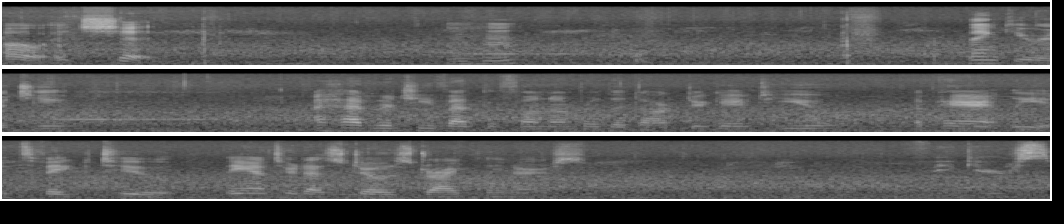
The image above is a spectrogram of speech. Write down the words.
Oh, it's shit. Mm-hmm. Thank you, Richie. I had Richie vet the phone number the doctor gave to you. Apparently it's fake too. They answered as Joe's dry cleaners. Figures.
